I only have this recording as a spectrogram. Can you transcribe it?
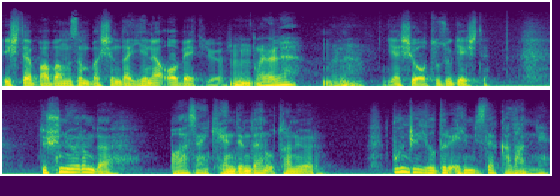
İşte babamızın başında yine o bekliyor. Öyle. Yaşı otuzu geçti. Düşünüyorum da bazen kendimden utanıyorum. Bunca yıldır elimizde kalan ne?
